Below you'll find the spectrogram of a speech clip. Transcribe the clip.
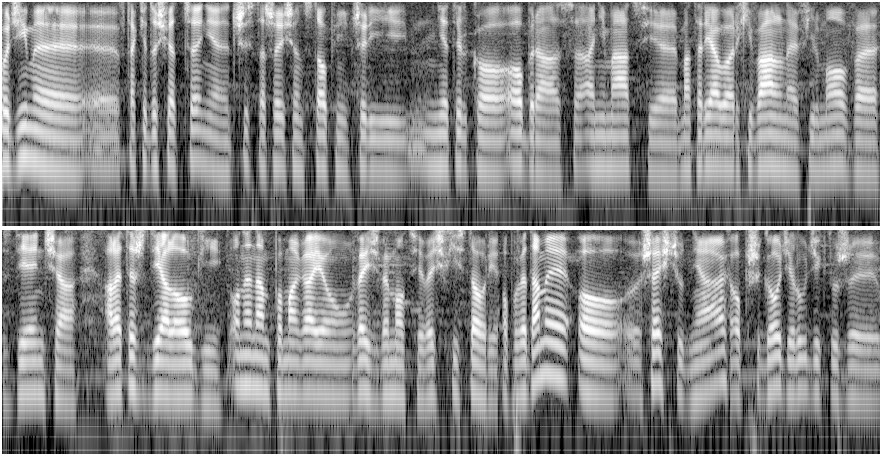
Wchodzimy e, w takie doświadczenie 360 stopni, czyli nie tylko obraz, animacje, materiały archiwalne, filmowe, zdjęcia, ale też dialogi. One nam pomagają wejść w emocje, wejść w historię. Opowiadamy o sześciu dniach, o przygodzie ludzi, którzy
